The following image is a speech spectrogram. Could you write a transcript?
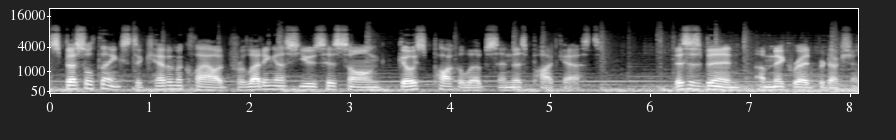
Special thanks to Kevin MacLeod for letting us use his song Ghost Apocalypse in this podcast. This has been a Mickred production.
